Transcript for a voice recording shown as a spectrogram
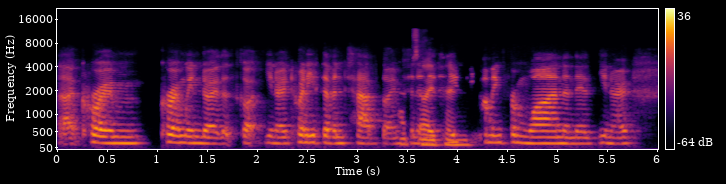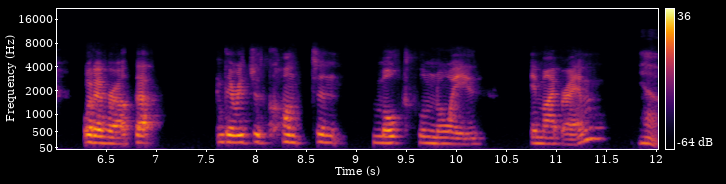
a chrome chrome window that's got you know 27 tabs open that's and open. it's coming from one and there's you know whatever else that there is just constant multiple noise in my brain yeah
